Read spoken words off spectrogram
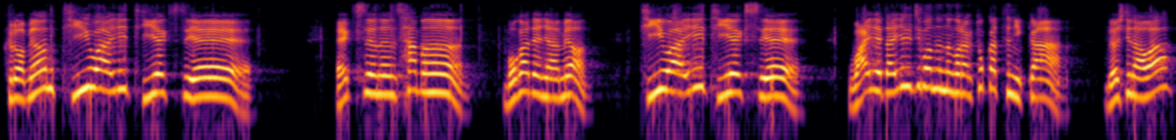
그러면 dy dx에 x는 3은 뭐가 되냐면 dy dx에 y에다 1 집어넣는 거랑 똑같으니까 몇이 나와?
